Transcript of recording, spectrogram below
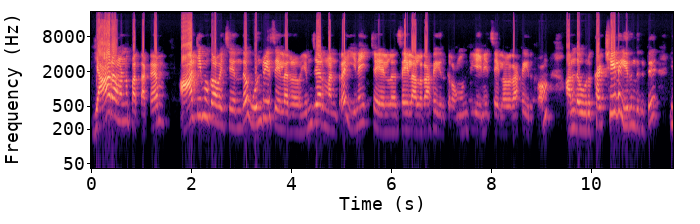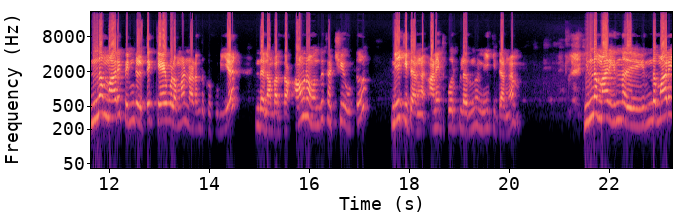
யார் அவன்னு பார்த்தாக்க அதிமுகவை சேர்ந்த ஒன்றிய செயலர் எம்ஜிஆர் மன்ற இணை செயல செயலாளராக இருக்கிறோம். ஒன்றிய இணை செயலாளராக இருக்கிறோம். அந்த ஒரு கட்சியில இருந்துகிட்டு இந்த மாதிரி பெண்கள்கிட்ட கேவலமா நடந்துக்கக்கூடிய இந்த நபர் தான். அவனை வந்து கட்சியை விட்டு நீக்கிட்டாங்க. அனைத்து பொறுப்புல இருந்தும் நீக்கிட்டாங்க. இந்த மாதிரி இந்த இந்த மாதிரி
